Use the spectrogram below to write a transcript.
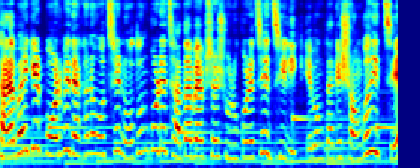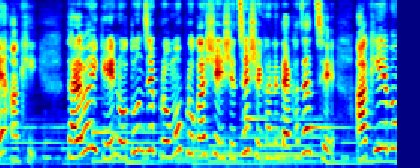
ধারাবাহিকের পর্বে দেখানো হচ্ছে নতুন করে ছাতা ব্যবসা শুরু করেছে ঝিলিক এবং তাকে সঙ্গ দিচ্ছে আখি। ধারাবাহিকে নতুন যে প্রোমো প্রকাশ্যে এসেছে, সেখানে দেখা যাচ্ছে আখি এবং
